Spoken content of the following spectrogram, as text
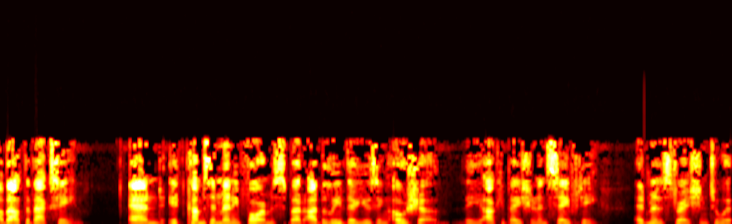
about the vaccine. And it comes in many forms, but I believe they're using OSHA, the Occupation and Safety Administration, to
